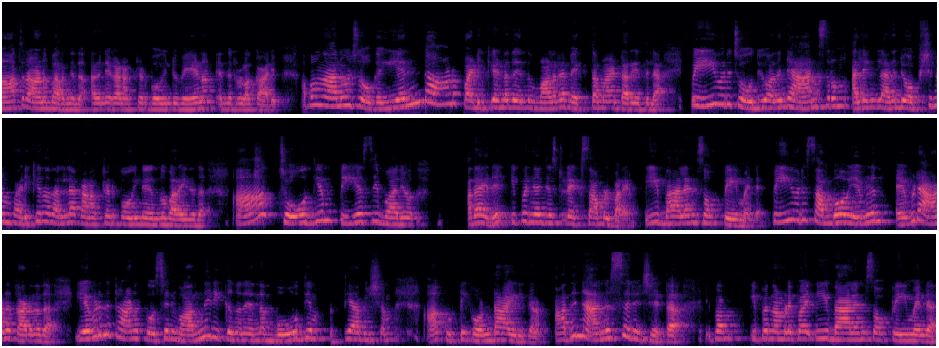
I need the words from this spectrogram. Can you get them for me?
മാത്രമാണ് പറഞ്ഞത്. അതിന്റെ കണക്റ്റഡ് പോയിന്റ് വേണം എന്നിട്ടുള്ള കാര്യം. അപ്പൊ ഒന്ന് ആലോചിച്ച് നോക്കുക എന്താണ് പഠിക്കേണ്ടത് എന്ന് വളരെ വ്യക്തമായിട്ട് അറിയത്തില്ല. ഇപ്പൊ ഈ ഒരു ചോദ്യവും അതിന്റെ ആൻസറും അല്ലെങ്കിൽ അതിന്റെ ഓപ്ഷനും പഠിക്കുന്നതല്ല കണക്റ്റഡ് പോയിന്റ് എന്ന് പറയുന്നത്. ആ ചോദ്യം പി എസ് സി വരും അതായത് ഇപ്പൊ ഞാൻ ജസ്റ്റ് ഒരു എക്സാമ്പിൾ പറയാം. ഈ ബാലൻസ് ഓഫ് പേയ്മെന്റ് ഇപ്പൊ ഈ ഒരു സംഭവം എവിടെ എവിടെയാണ് കടന്നത് എവിടുന്നിട്ടാണ് ക്വസ്റ്റ്യൻ വന്നിരിക്കുന്നത് എന്ന ബോധ്യം അത്യാവശ്യം ആ കുട്ടിക്ക് ഉണ്ടായിരിക്കണം. അതിനനുസരിച്ചിട്ട് ഇപ്പം ഇപ്പൊ നമ്മളിപ്പോ ഈ ബാലൻസ് ഓഫ് പേയ്മെന്റ്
